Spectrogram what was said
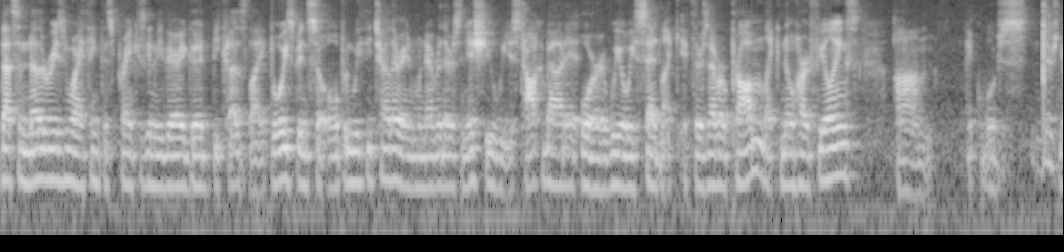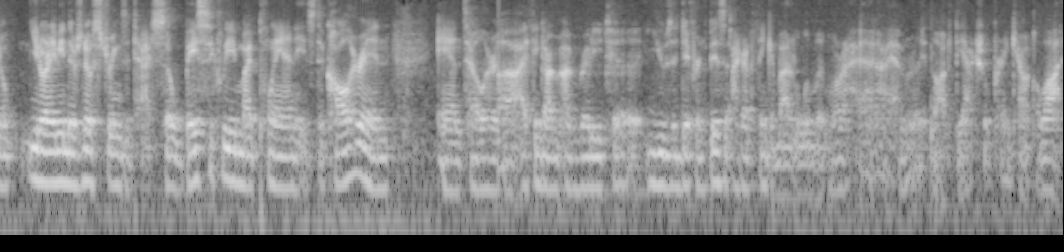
that's another reason why i think this prank is going to be very good because like we've always been so open with each other and whenever there's an issue we just talk about it or we always said like if there's ever a problem like no hard feelings um like we'll just there's no you know what i mean? There's no strings attached. So basically my plan is to call her in and tell her uh, I think I'm, I'm ready to use a different business. I gotta think about it a little bit more. I, I haven't really thought of the actual prank out a lot.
